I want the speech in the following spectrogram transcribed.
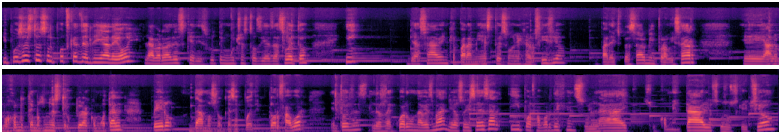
Y pues esto es el podcast del día de hoy. La verdad es que disfruten mucho estos días de asueto y Ya saben que para mí esto es un ejercicio para expresarme, improvisar. Eh, a lo mejor no tenemos una estructura como tal, pero damos lo que se puede. Por favor, entonces les recuerdo una vez más, yo soy César y por favor dejen su like, su comentario, su suscripción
